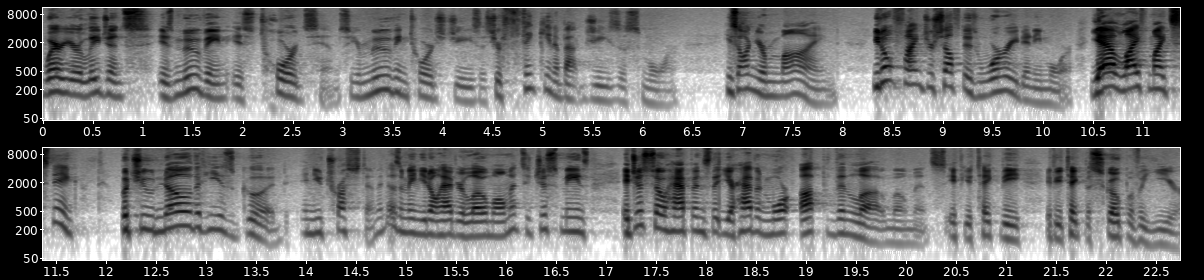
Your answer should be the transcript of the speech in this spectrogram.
where your allegiance is moving is towards Him. So you're moving towards Jesus. You're thinking about Jesus more. He's on your mind. You don't find yourself as worried anymore. Yeah, life might stink, but you know that He is good and you trust Him. It doesn't mean you don't have your low moments. It just means it just so happens that you're having more up than low moments if you take the, if you take the scope of a year.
